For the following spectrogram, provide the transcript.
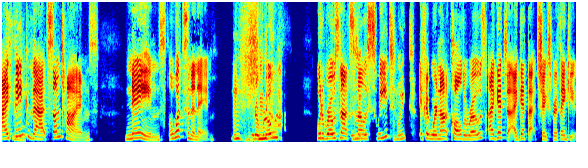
I think that sometimes names. What's in a name? Would a Mm-hmm. rose would a rose not smell as sweet Sweet. if it were not called a rose? I get that. I get that, Shakespeare. Thank you.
